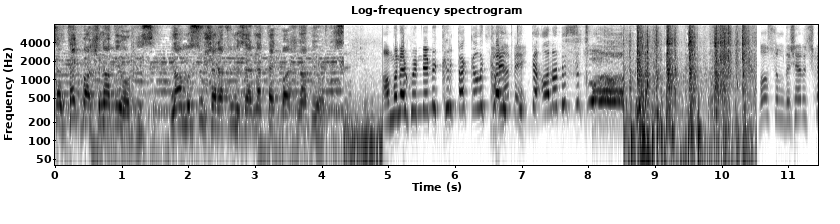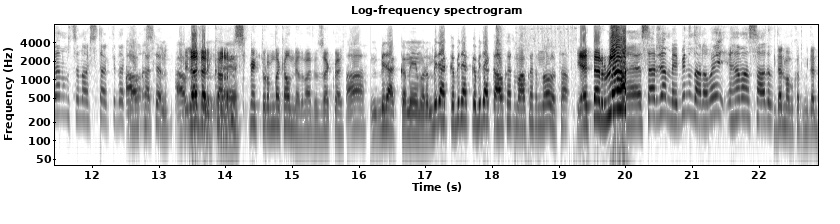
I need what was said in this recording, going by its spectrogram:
Sen tek başına bir ordusun. Namusun şerefim üzerine tek başına bir ordusun. Amına koyayım demin 40 dakikalık kayıt Bey. gitti. Ananı sikeyim. Dostum dışarı çıkar mısın aksi takdirde kafana Avukatım. sıkarım. avukatım, Birader karını ee, sikmek durumunda kalmayalım hadi uzaklaş. Aa bir dakika memurum. Bir dakika bir dakika bir dakika avukatım avukatım ne olur tamam. Yeter ulan. Ee, Sercan Bey binin arabayı hemen sağda. Gidelim avukatım gidelim.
